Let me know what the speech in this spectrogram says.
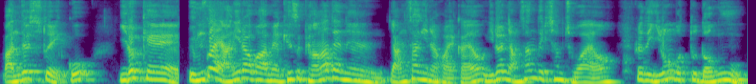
만들 수도 있고 이렇게 음과 양이라고 하면 계속 변화되는 양상이라고 할까요? 이런 양상들이 참 좋아요. 그런데 이런 것도 너무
